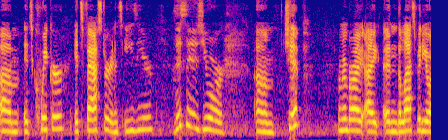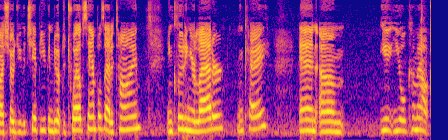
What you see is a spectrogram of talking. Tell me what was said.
Um, it's quicker, it's faster, and it's easier. This is your um, chip. Remember, I, I, in the last video I showed you the chip. You can do up to 12 samples at a time, including your ladder. Okay, and um, you you'll come out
